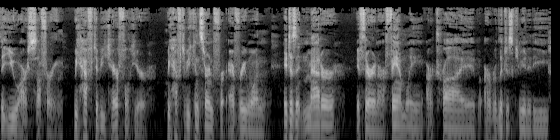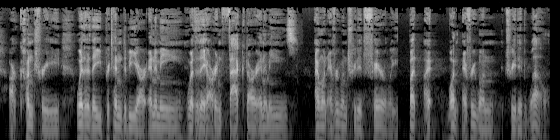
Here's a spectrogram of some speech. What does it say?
that you are suffering. We have to be careful here. We have to be concerned for everyone. It doesn't matter if they're in our family, our tribe, our religious community, our country, whether they pretend to be our enemy, whether they are in fact our enemies. I want everyone treated fairly, but I want everyone treated well.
